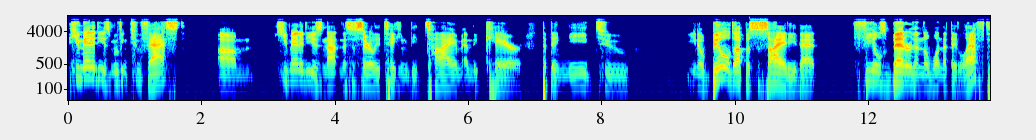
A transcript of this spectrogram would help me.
humanity is moving too fast. Um, humanity is not necessarily taking the time and the care that they need to, you know, build up a society that feels better than the one that they left.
